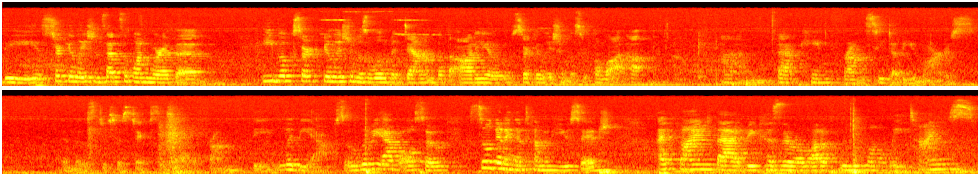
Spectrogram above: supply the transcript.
The circulations, that's the one where the ebook circulation was a little bit down, but the audio circulation was a lot up. Um, that came from CW Mars, and those statistics is all from the Libby app. So Libby app also still getting a ton of usage. I find that because there are a lot of really long wait times,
